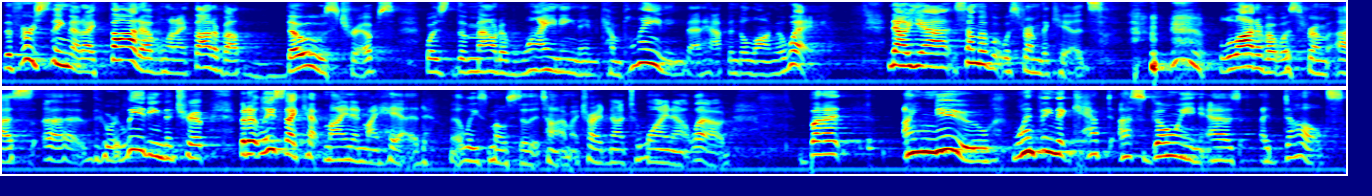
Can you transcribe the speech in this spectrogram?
The first thing that I thought of when I thought about those trips was the amount of whining and complaining that happened along the way. Now, yeah, some of it was from the kids. a lot of it was from us uh, who were leading the trip, but at least I kept mine in my head, at least most of the time. I tried not to whine out loud. But I knew one thing that kept us going as adults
